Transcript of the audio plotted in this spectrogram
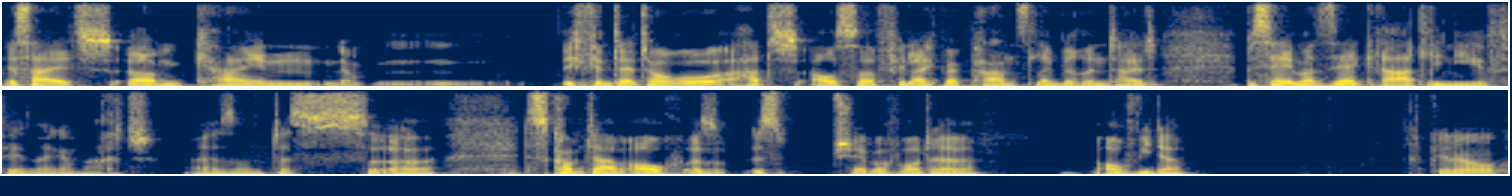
ist halt ähm, kein ich finde, der Toro hat außer vielleicht bei Pan's Labyrinth halt bisher immer sehr geradlinige Filme gemacht. Also das, äh, das kommt da auch, also ist Shape of Water auch wieder. Genau.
